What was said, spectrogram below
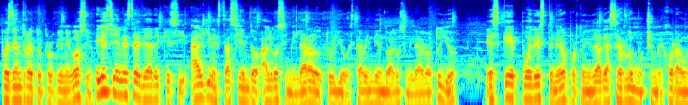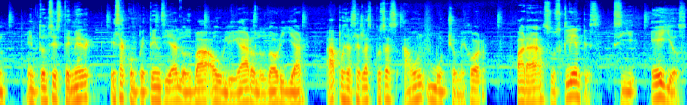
pues dentro de tu propio negocio. Ellos tienen esta idea de que si alguien está haciendo algo similar a lo tuyo o está vendiendo algo similar a lo tuyo, es que puedes tener oportunidad de hacerlo mucho mejor aún. Entonces tener esa competencia los va a obligar o los va a brillar a pues hacer las cosas aún mucho mejor para sus clientes. Si ellos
